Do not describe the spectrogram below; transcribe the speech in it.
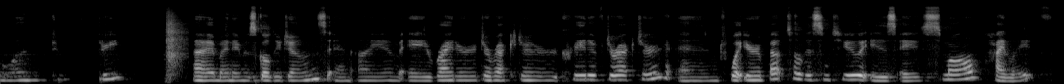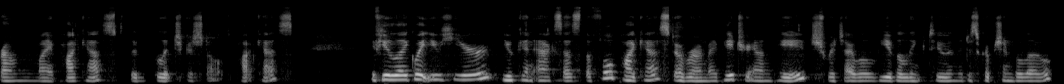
One, two, three. Hi, my name is Goldie Jones, and I am a writer, director, creative director. And what you're about to listen to is a small highlight from my podcast, the Glitch Gestalt podcast. If you like what you hear, you can access the full podcast over on my Patreon page, which I will leave a link to in the description below.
